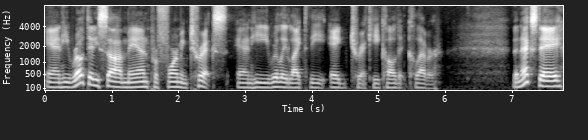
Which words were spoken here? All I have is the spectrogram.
and he wrote that he saw a man performing tricks, and he really liked the egg trick. He called it clever. The next day,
